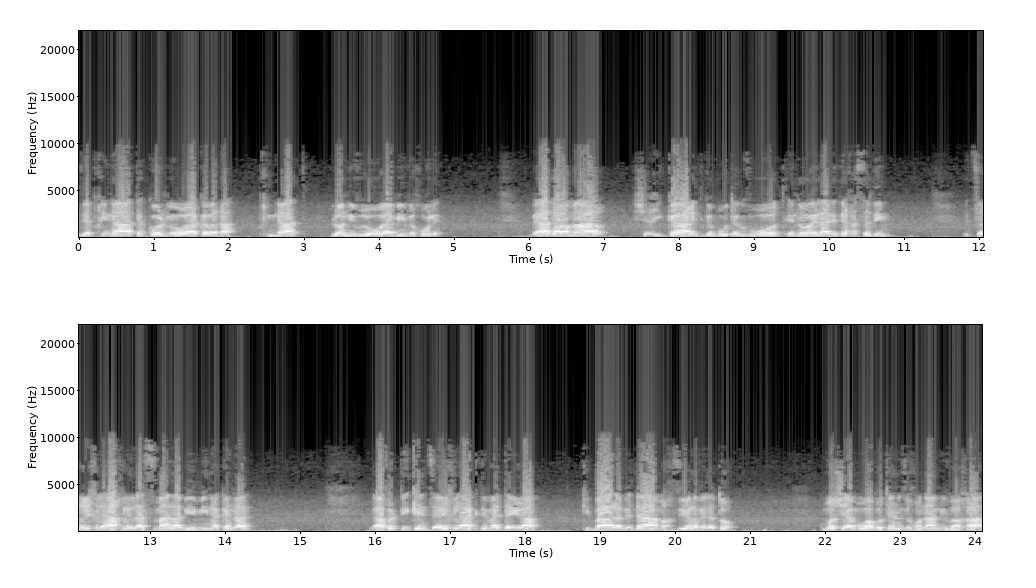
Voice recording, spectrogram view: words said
זה בחינת הכל מעורר הכוונה, בחינת לא נבראו רעמים וכו'. והדר אמר שעיקר התגברות הגבורות אינו אלא על ידי חסדים, וצריך לאכללה שמאלה בימינה כנ"ל. ואף על פי כן צריך להקדמה את היראה, כי בעל אבדה מחזיר על אבדתו. כמו שאמרו אבותינו זיכרונם לברכה,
